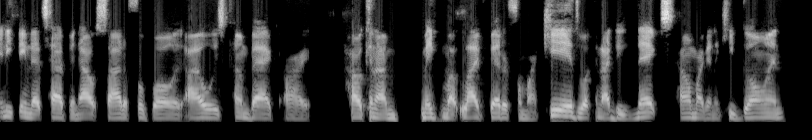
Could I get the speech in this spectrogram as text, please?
anything that's happened outside of football, I always come back. All right, how can I make my life better for my kids? What can I do next? How am I going to keep going?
